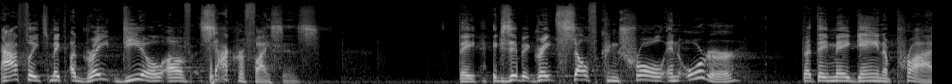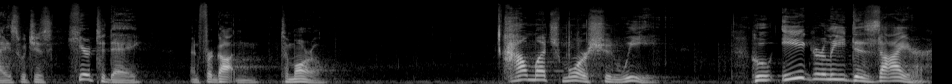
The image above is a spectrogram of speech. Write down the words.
Athletes make a great deal of sacrifices. They exhibit great self control in order that they may gain a prize which is here today and forgotten tomorrow. How much more should we, who eagerly desire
